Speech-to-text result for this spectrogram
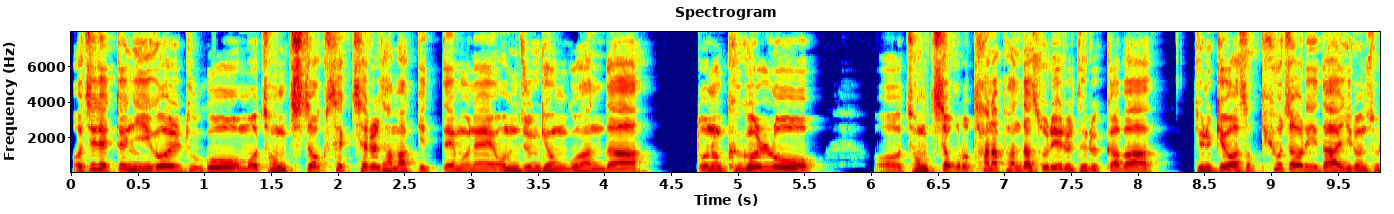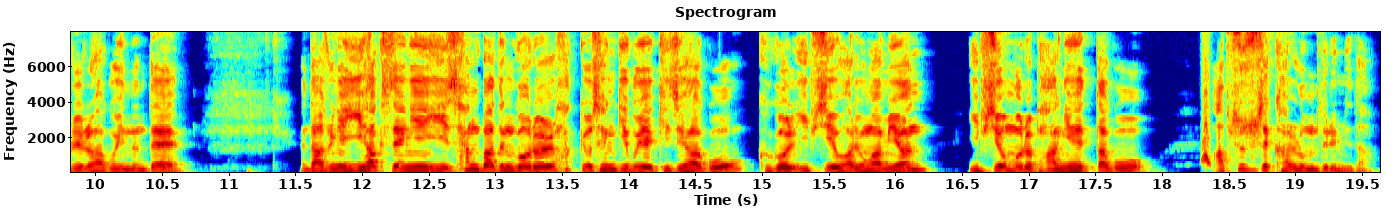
어찌됐든 이걸 두고 뭐 정치적 색채를 담았기 때문에 엄중 경고한다 또는 그걸로 어 정치적으로 탄압한다 소리를 들을까봐 뒤늦게 와서 표절이다 이런 소리를 하고 있는데 나중에 이 학생이 이 상 받은 거를 학교 생기부에 기재하고 그걸 입시에 활용하면 입시 업무를 방해했다고 압수수색할 놈들입니다.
